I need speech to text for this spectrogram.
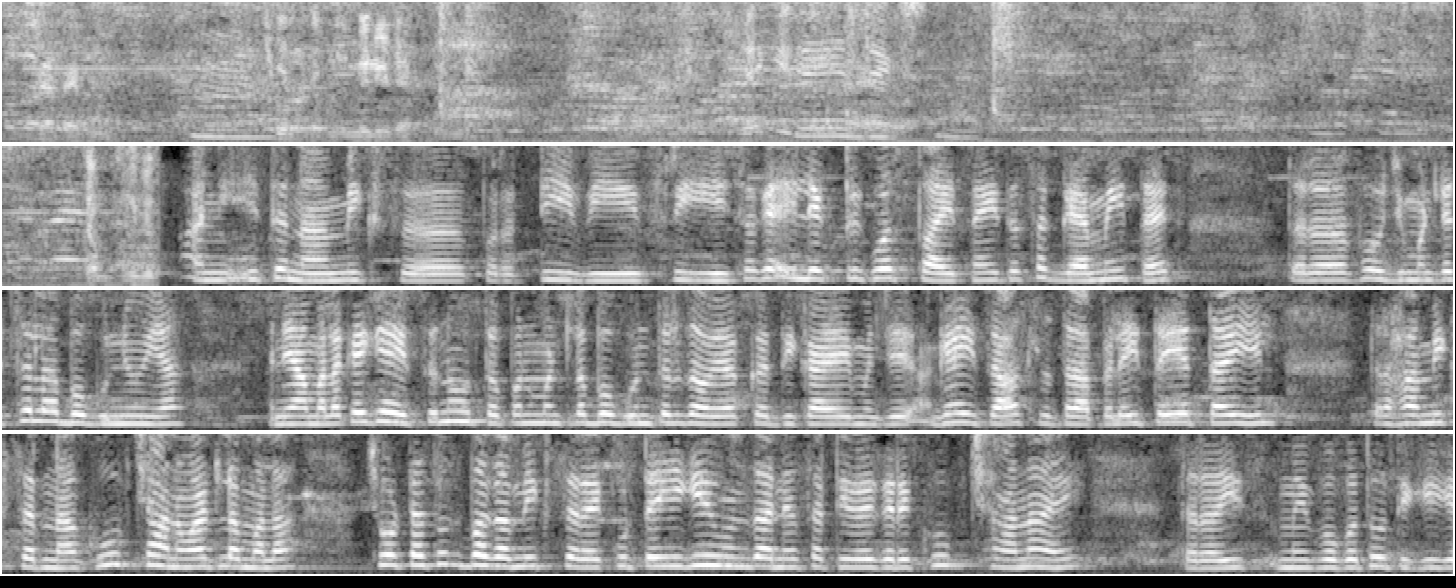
म्हणजे टाईपमध्ये छोटं टाईप मिनी टाईप आणि इथं ना मिक्सर परत टी व्ही फ्रीज सगळ्या इलेक्ट्रिक वस्तू आहेत ना इथं सगळ्या मिळत आहेत. तर फौजी म्हटले चला बघून येऊया. आणि आम्हाला काही घ्यायचं नव्हतं पण म्हटलं बघून तर जाऊया कधी काय म्हणजे घ्यायचं असलं तर आपल्याला इथं येता येईल. तर हा मिक्सर ना खूप छान वाटला मला. छोटासाच बघा मिक्सर आहे कुठेही घेऊन जाण्यासाठी वगैरे खूप छान आहे. तर हीच मी बघत होते की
